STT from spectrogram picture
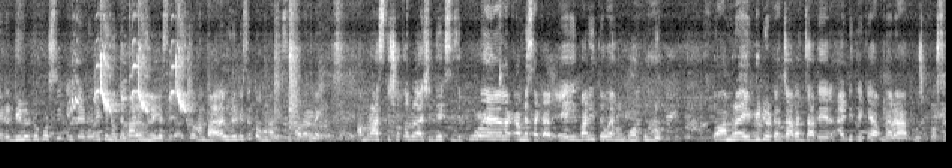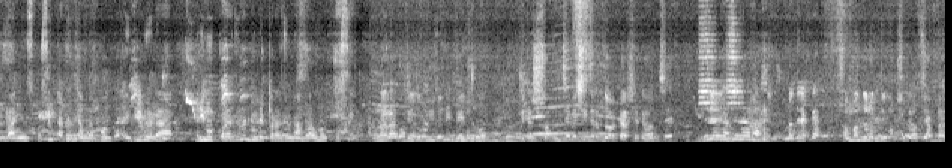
এটা ডিলেটও করছি, কিন্তু এটা ইতিমধ্যে ভাইরাল হয়ে গেছে। যখন ভাইরাল হয়ে গেছে, তখন আর কিছু করার নাই। আমরা আজকে সকালবেলা এসে দেখছি যে পুরো এলাকা মেসাকার এই বাড়িতেও এখন ভরপুর লোক। তো আমরা এই ভিডিওটা যারা যাদের আইডি থেকে আপনারা পোস্ট করছেন বা নিউজ করছেন তাদেরকে আমরা বলব এই ভিডিওটা রিমুভ করার জন্য ডিলিট করার জন্য আমরা অনুরোধ করছি। ওনারা যেহেতু দুজনই বৃদ্ধ যেটা সবচেয়ে বেশি যেটা দরকার সেটা হচ্ছে যে ওনাদের একটা সম্মানজনক জীবন সেটা হচ্ছে আপনার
